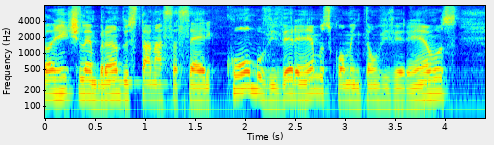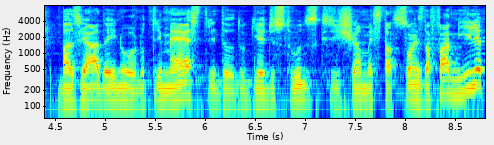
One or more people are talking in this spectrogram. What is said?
Então a gente lembrando está nessa série Como Viveremos, Como Então Viveremos, baseado aí no, no trimestre do, do guia de estudos que se chama Estações da Família.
